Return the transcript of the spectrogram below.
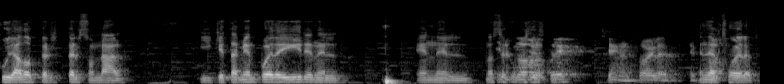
cuidado per personal y que también puede ir en el, en el no sé cómo se dice. Sí, en el toilet. En el toilet.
